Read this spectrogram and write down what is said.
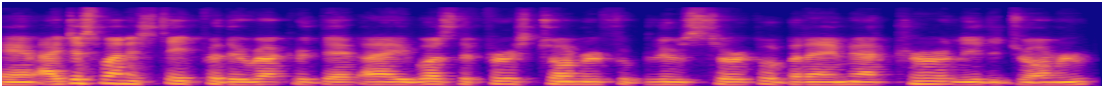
And I just want to state for the record that I was the first drummer for Blues Circle, but I am not currently the drummer.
